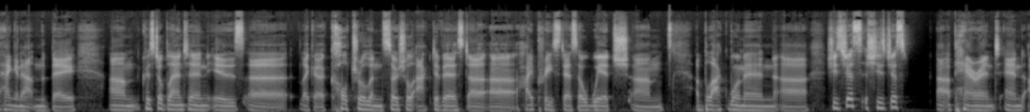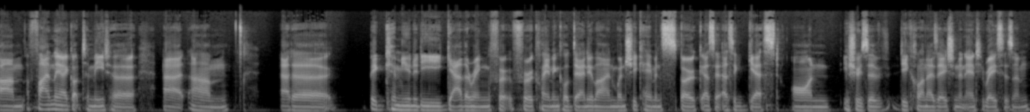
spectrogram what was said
hanging out in the Bay. Um, Crystal Blanton is uh, like a cultural and social activist, a, a high priestess, a witch, um, a black woman. Uh, she's just she's just a parent, and um, finally I got to meet her at um, at a big community gathering for, for Reclaiming called Dandelion when she came and spoke as a, as a guest on issues of decolonization and anti-racism.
